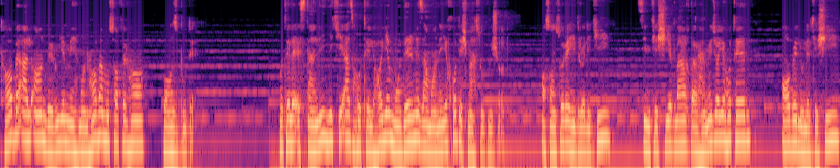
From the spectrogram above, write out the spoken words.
تا به الان به روی مهمانها و مسافرها باز بوده. هتل استنلی یکی از هتل‌های مدرن زمانه خودش محسوب می‌شد. آسانسور هیدرولیکی، سیمکشی برق در همه جای هتل، آب لوله کشی،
